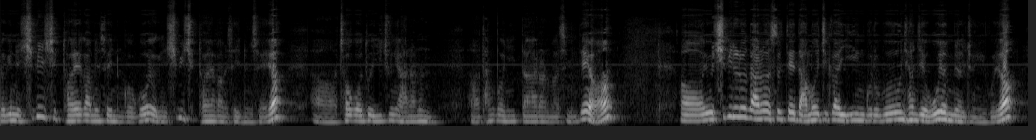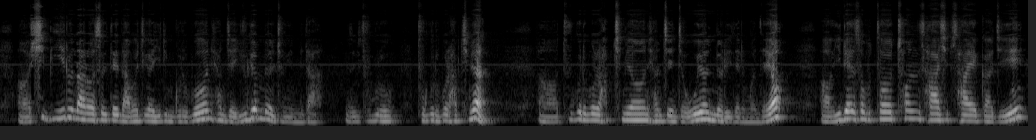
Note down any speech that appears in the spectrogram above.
여기는 10일씩 더해가면서 있는 거고 여기는 10일씩 더해가면서 있는 수예요. 어, 적어도 이 중에 하나는 어, 당번이 있다라는 말씀인데요. 어, 요 11로 나눴을 때 나머지가 2인 그룹은 현재 5연멸 중이고요. 어, 12로 나눴을 때 나머지가 1인 그룹은 현재 6연멸 중입니다. 그래서 이두 그룹, 두 그룹을 합치면 어, 두 그룹을 합치면 현재 이제 5연멸이 되는 건데요. 어, 1에서부터 1044회까지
